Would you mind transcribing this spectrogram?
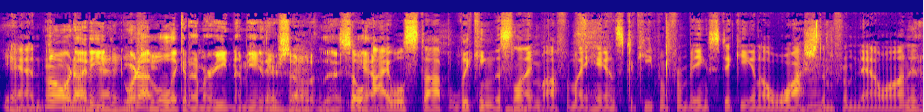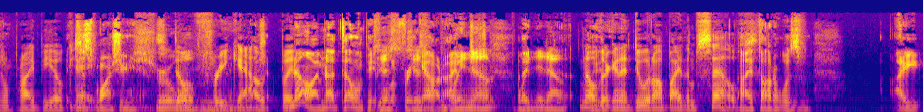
Yeah. and no, we're not eating. We're not licking them or eating them either. Exactly. So the, So yeah. I will stop licking the slime off of my hands to keep them from being sticky, and I'll wash them from now on, and it'll probably be okay. just wash your hands. Sure Don't be. freak out, but no, I'm not telling people Just, to freak just out. I point just- out, point I- it out. no, they're going to do it all by themselves. I thought it was, I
